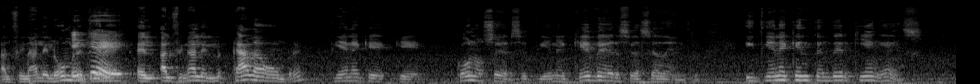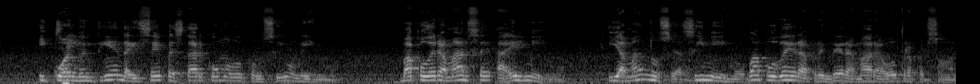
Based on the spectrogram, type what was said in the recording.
Al final el hombre tiene, el, al final cada hombre tiene que, que, conocerse, tiene que verse hacia adentro y tiene que entender quién es. Y cuando entienda y sepa estar cómodo consigo mismo, va a poder amarse a él mismo y amándose a sí mismo, va a poder aprender a amar a otra persona.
